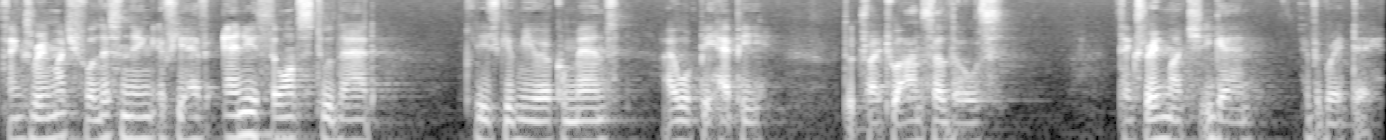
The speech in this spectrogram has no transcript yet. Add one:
Thanks very much for listening. If you have any thoughts to that, please give me your comments. I would be happy to try to answer those. Thanks very much again. Have a great day.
